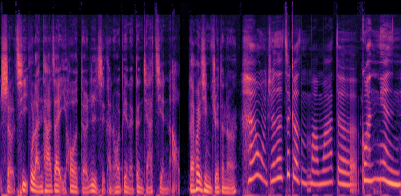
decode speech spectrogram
舍弃，不然他在以后的日子可能会变得更加煎熬。来，慧琪，你觉得呢？哈，我觉得这个妈妈的观念，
